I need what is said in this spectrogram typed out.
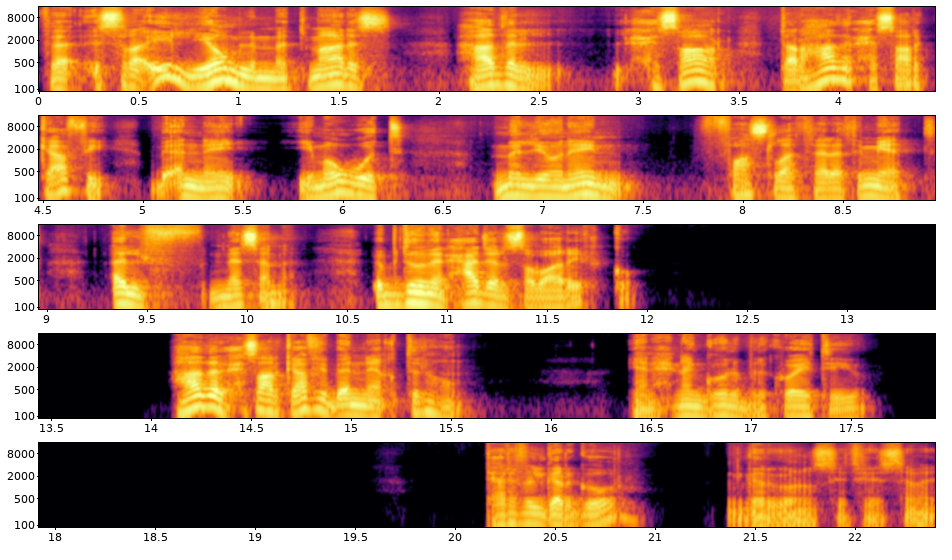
فإسرائيل اليوم لما تمارس هذا الحصار ترى هذا الحصار كافي بأنه يموت مليونين فاصلة ثلاثمية ألف نسمة بدون الحاجة لصواريخكم. هذا الحصار كافي بأنه يقتلهم يعني إحنا نقول بالكويتي تعرف القرقور؟ القرقور نصيت في السماء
